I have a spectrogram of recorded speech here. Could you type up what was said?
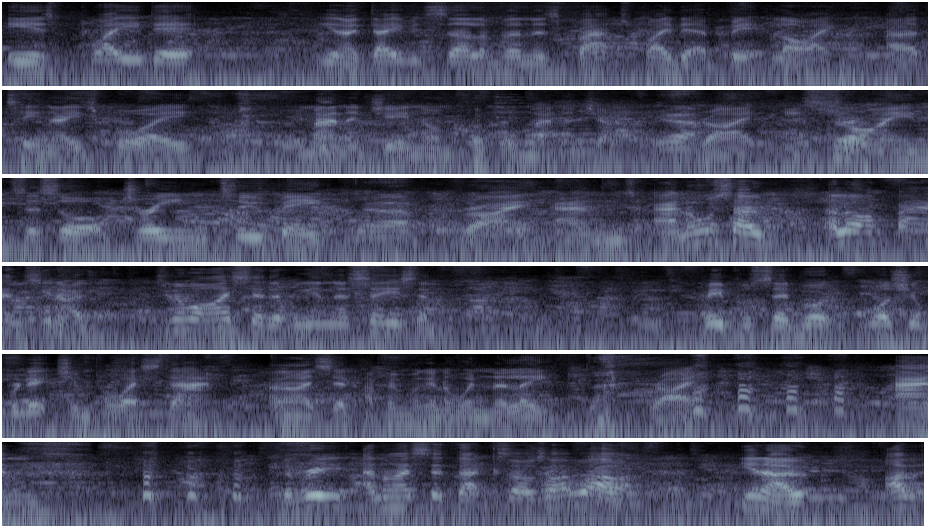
He has played it, you know, David Sullivan has perhaps played it a bit like a teenage boy managing on Football Manager, Yeah. right? He's trying to sort of dream too big, Yeah. right? And and also a lot of fans, you know. Do you know what I said at the beginning of the season? People said, "What what's your prediction for West Ham?" And I said, "I think we're going to win the league," right? and the re- and I said that because I was like, well, you know, I,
